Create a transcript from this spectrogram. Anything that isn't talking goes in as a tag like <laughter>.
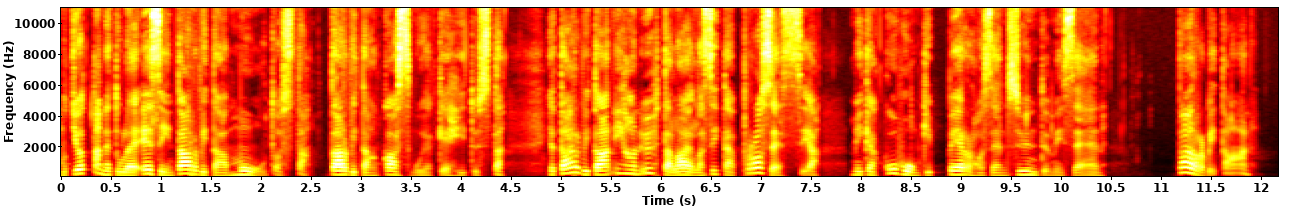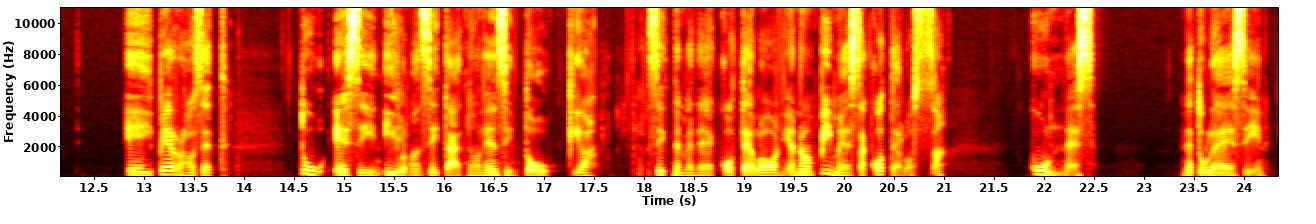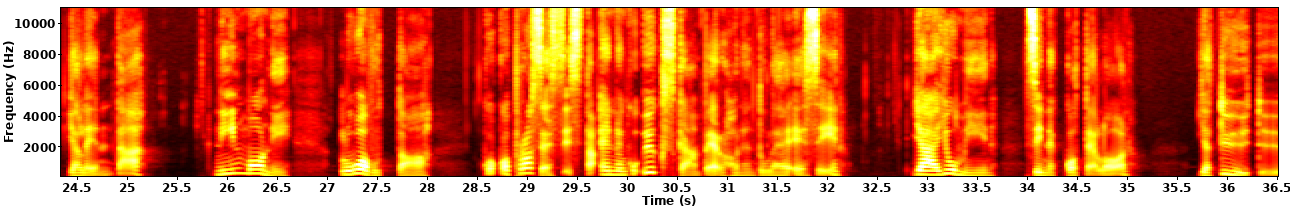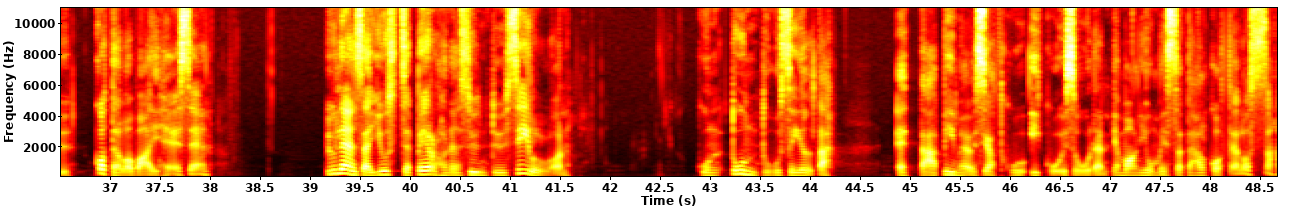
Mutta jotta ne tulee esiin, tarvitaan muutosta, tarvitaan kasvua ja kehitystä. Ja tarvitaan ihan yhtä lailla sitä prosessia, mikä kuhunkin perhosen syntymiseen tarvitaan. Ei perhoset tuu esiin ilman sitä, että ne on ensin toukkia, sitten ne menee koteloon ja ne on pimeässä kotelossa, kunnes ne tulee esiin ja lentää. Niin moni luovuttaa koko prosessista ennen kuin yksikään perhonen tulee esiin. Jää jumiin sinne koteloon ja tyytyy kotelovaiheeseen. Yleensä just se perhonen syntyy silloin, kun tuntuu siltä, että tämä pimeys jatkuu ikuisuuden ja mä oon jumissa täällä kotelossa.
